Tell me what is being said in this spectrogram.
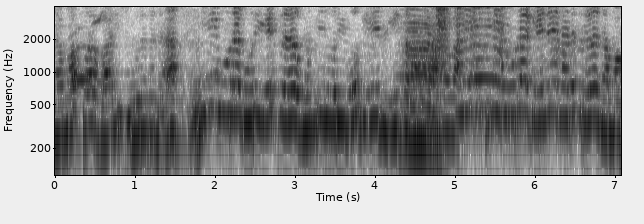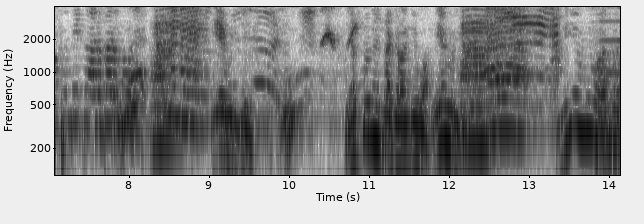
ನಮ್ಮಪ್ಪ ಬಾರಿ ಶಿವರದನ ಈ ಊರಾಗ ಊರಿ ಏಟ್ರ ಮುಂದಿನ ಊರಿಗೆ ಹೋಗಿ ನೀರ್ ಈ ಊರಾಗ ಏನೇ ನಡೆದ್ರ ನಮ್ಮ ಅಪ್ಪಂದೇ ಕಾರಬಾರ ನೋಡ. ಏ ಹುಡುಗಿ, ಎತ್ತು ನಿನ್ನ ಗಾಂಡಿವ. ಏ ಹುಡುಗಿ, ನೀವು ಅಂದ್ರ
